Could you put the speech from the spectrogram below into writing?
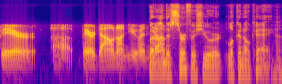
bear uh, bear down on you. And but on um, the surface, you were looking okay, huh?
